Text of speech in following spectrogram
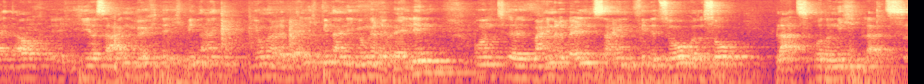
vielleicht auch äh, hier sagen möchte, ich bin ein junger Rebell, ich bin eine junge Rebellin und äh, mein Rebellensein findet so oder so Platz oder nicht Platz.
